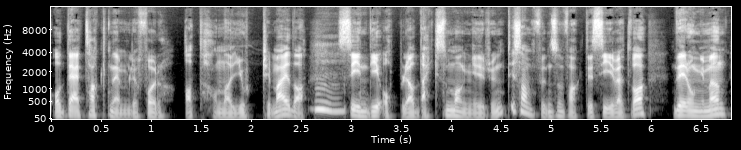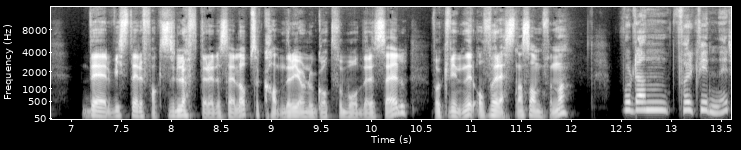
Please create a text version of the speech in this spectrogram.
og det er jeg takknemlig for at han har gjort til meg, da. Mm. Siden de opplever at det er ikke så mange rundt i samfunnet som faktisk sier, vet du hva, dere unge menn, dere, hvis dere faktisk løfter dere selv opp, så kan dere gjøre noe godt for både dere selv, for kvinner og for resten av samfunnet. Hvordan for kvinner?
